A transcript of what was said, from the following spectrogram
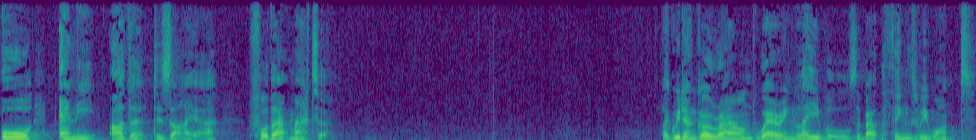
or any other desire for that matter. Like we don't go around wearing labels about the things we want.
